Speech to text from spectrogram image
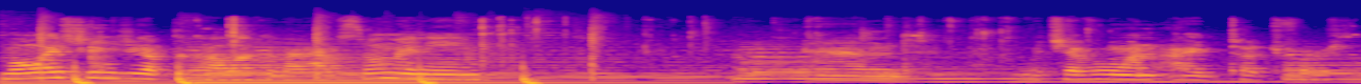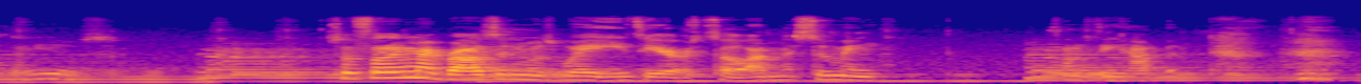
I'm always changing up the color because I have so many. And whichever one I touch first, I use. So filling my brows in was way easier, so I'm assuming something happened.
